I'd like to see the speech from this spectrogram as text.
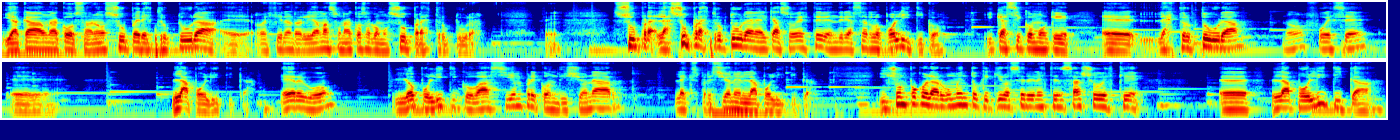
y acá una cosa, ¿no? Superestructura eh, refiere en realidad más a una cosa como supraestructura. Supra, la supraestructura en el caso este vendría a ser lo político, y casi como que eh, la estructura, ¿no? Fuese... Eh, la política. Ergo, lo político va a siempre condicionar la expresión en la política. Y yo un poco el argumento que quiero hacer en este ensayo es que eh, la política,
